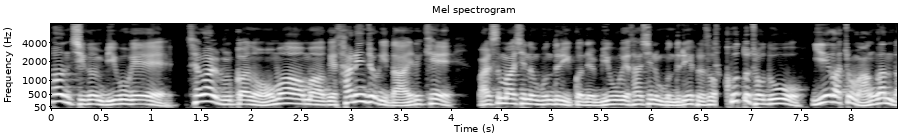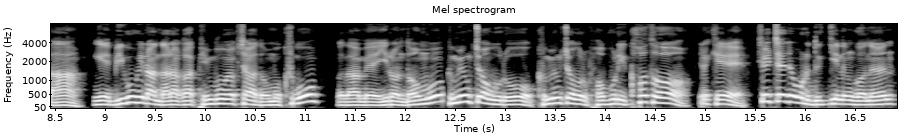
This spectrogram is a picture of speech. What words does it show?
현 지금 미국의 생활 물가는 어마어마하게 살인적이다. 이렇게 말씀하시는 분들이 있거든요. 미국에 사시는 분들이. 그래서 그것도 저도 이해가 좀 안 간다. 이게 미국이란 나라가 빈부격차가 너무 크고 그다음에 이런 너무 금융적으로 금융적으로 버블이 커서 이렇게 실제적으로 느끼는 거는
